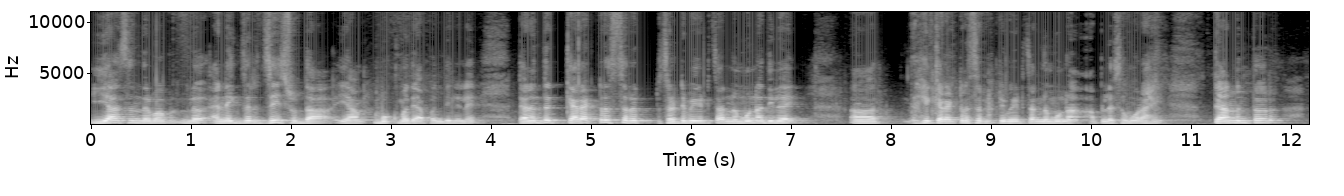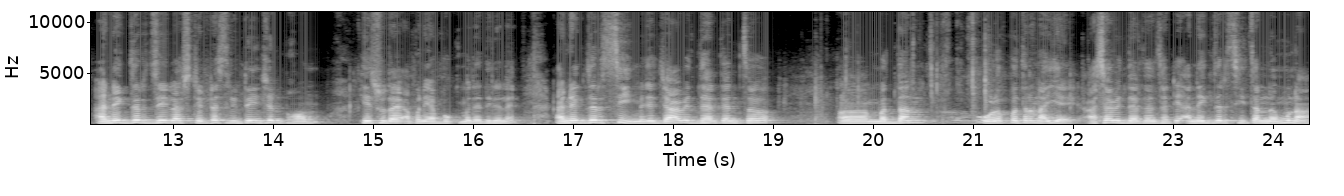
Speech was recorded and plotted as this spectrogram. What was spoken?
या संदर्भातलं ॲनेक्झर जे सुद्धा या बुकमध्ये आपण दिलेलं आहे त्यानंतर कॅरेक्टर सर सर्टिफिकेटचा नमुना दिला आहे हे कॅरेक्टर सर्टिफिकेटचा नमुना आपल्यासमोर आहे. त्यानंतर ॲनेक्झर जेला स्टेटस रिटेन्शन फॉर्म हे सुद्धा आपण या बुकमध्ये दिलेलं आहे ॲनेक्झर सी म्हणजे ज्या विद्यार्थ्यांचं मतदान ओळखपत्र नाही आहे अशा विद्यार्थ्यांसाठी अनेक जर सीचा नमुना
